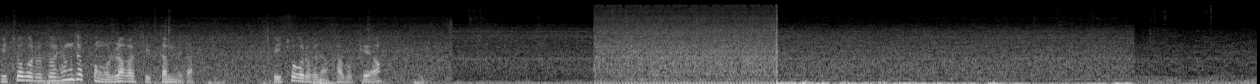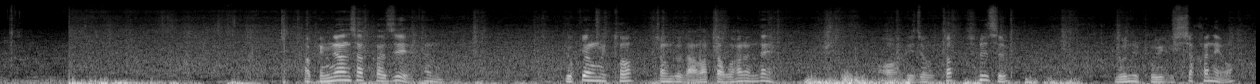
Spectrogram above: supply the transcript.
이쪽으로도 향적봉 올라갈 수 있답니다. 이쪽으로 그냥 가볼게요. 아, 백년사까지 한 600m 정도 남았다고 하는데, 어, 이제부터 슬슬 눈이 보이기 시작하네요.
